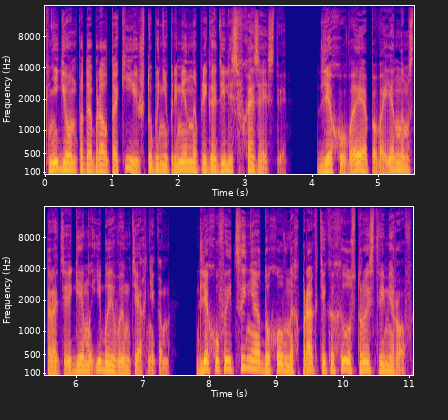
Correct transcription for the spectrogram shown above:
Книги он подобрал такие, чтобы непременно пригодились в хозяйстве. для Хувея по военным стратегиям и боевым техникам, для Хуфейцини о духовных практиках и устройстве миров.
